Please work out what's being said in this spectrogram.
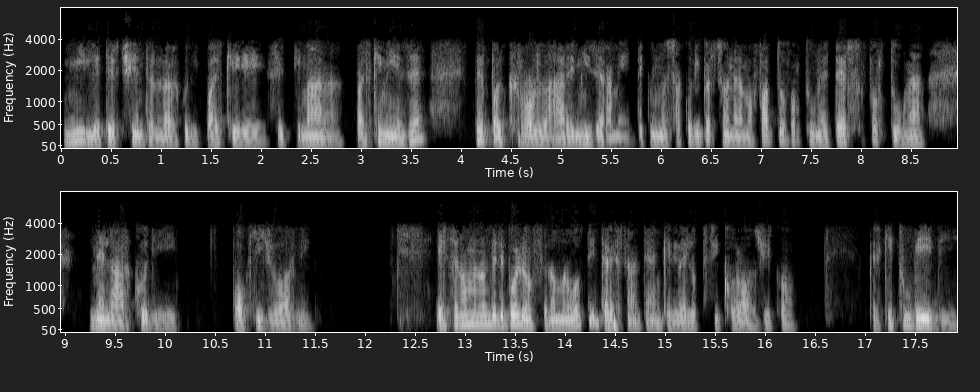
1000% nell'arco di qualche settimana, qualche mese, per poi crollare miseramente. Quindi un sacco di persone hanno fatto fortuna e perso fortuna nell'arco di pochi giorni. E il fenomeno delle bolle è un fenomeno molto interessante anche a livello psicologico, perché tu vedi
